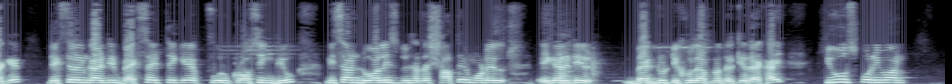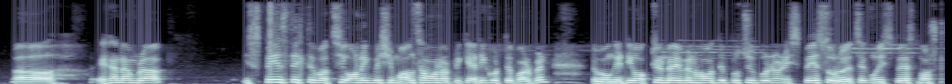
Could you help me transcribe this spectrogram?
থাকে। দেখছিলেন গাড়িটির ব্যাক সাইড থেকে full crossing view Nissan Dualis দুই হাজার সাতের মডেল এই গাড়িটির ব্যাকডোরটি খুলে আপনাদেরকে দেখাই। হিউজ পরিমাণ এখানে আমরা স্পেস দেখতে পাচ্ছি। অনেক বেশি মাল সামান আপনি ক্যারি করতে পারবেন এবং এটি অকটেন ড্রাইভেন হওয়াতে প্রচুর পরিমাণ স্পেসও রয়েছে, কোনো স্পেস নষ্ট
